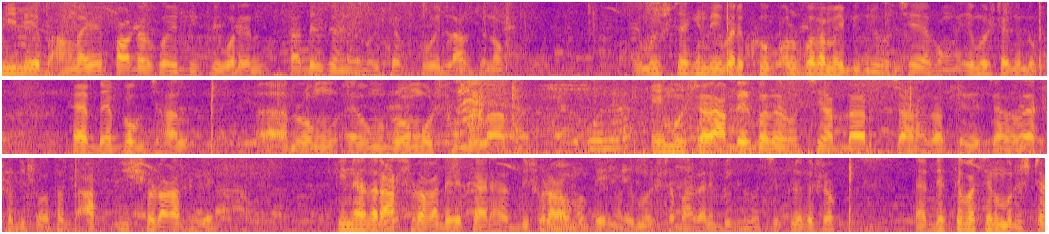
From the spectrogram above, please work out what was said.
মিলে ভাঙ্গায় পাউডার করে বিক্রি করেন তাদের জন্য এই মরিচটা খুবই লাভজনক। এই মরিচটা কিন্তু এবারে খুব অল্প দামে বিক্রি হচ্ছে এবং এই মরিচটা কিন্তু ব্যাপক ঝাল রং এবং রঙও সুন্দর লাভ হয়। এই মরিচটার আপডেট বাজার হচ্ছে আপনার চার হাজার থেকে চার হাজার একশো দুশো অর্থাৎ আটত্রিশশো টাকা থেকে তিন হাজার আটশো টাকা থেকে চার হাজার দুশো টাকার মধ্যে এই মরিচটা বাজারে বিক্রি হচ্ছে। প্রিয় দর্শক দেখতে পাচ্ছেন মরিচটা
